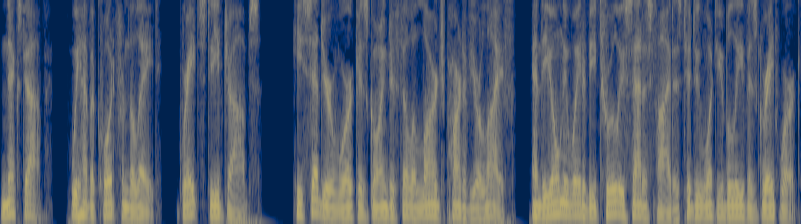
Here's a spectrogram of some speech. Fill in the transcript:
Next up, we have a quote from the late, great Steve Jobs. He said your work is going to fill a large part of your life, and the only way to be truly satisfied is to do what you believe is great work.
